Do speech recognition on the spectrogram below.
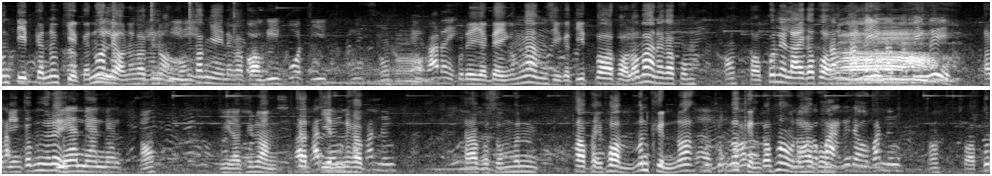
มันติดกันน้ำเกียดกันนวลแล้วนะครับพี่น้องของคำใหญ่นะครับออกดีโคตรดีแข่งขาได้ผู้ใดอยากได้งามๆมันสิก็ติดต่อพอเรามานะครับผมเอาขอบคุณหลายๆครับพ่อมันทำเองครับทำเองเลยทะเบียนกับมือเลยแมนแมนแมนเอา นี่ล่ะพี่น้องชัดเจนนะครับ พันหนึ่งถ้าผสมมันถ้าไปพร้อมมันขึ้นเนาะมันมันขึ้นกับเฮานะครับผมบ้านก็จะเอาพันหนึ่งเอาขอบคุณ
